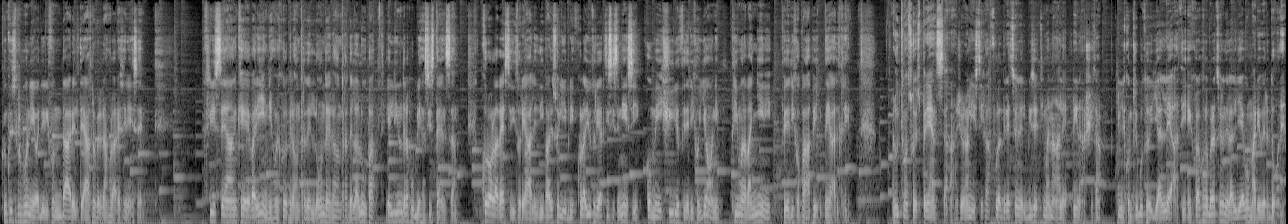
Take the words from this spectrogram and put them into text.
con cui si proponeva di rifondare il teatro vernacolare senese. Scrisse anche vari inni come quello per la contra dell'onda e la contra della lupa e l'inno della pubblica assistenza. Curò la veste editoriale di vari suoi libri con l'aiuto di artisti senesi come Icilio Federico Ioni, Primo Lavagnini, Federico Papi e altri. L'ultima sua esperienza giornalistica fu la direzione del bisettimanale Rinascita, con il contributo degli alleati e con la collaborazione dell'allievo Mario Verdone.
